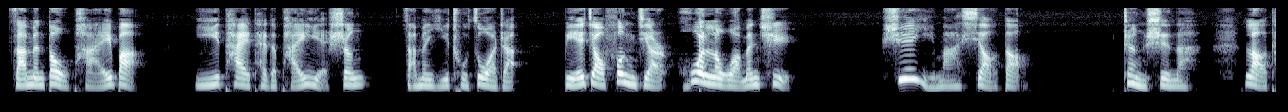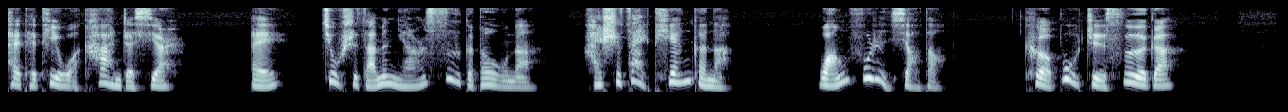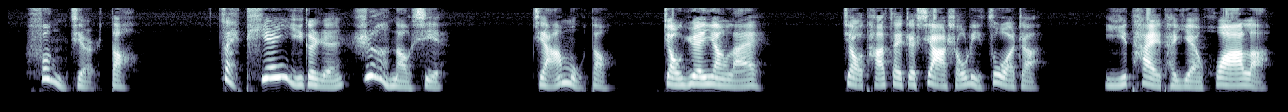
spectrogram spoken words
咱们斗牌吧，姨太太的牌也生，咱们一处坐着，别叫凤姐儿混了我们去。”薛姨妈笑道：“正是呢，老太太替我看着仙儿。哎，就是咱们娘儿四个斗呢，还是再添个呢？”王夫人笑道：“可不止四个。”凤姐儿道：“再添一个人，热闹些。”贾母道：“叫鸳鸯来，叫他在这下手里坐着。姨太太眼花了，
